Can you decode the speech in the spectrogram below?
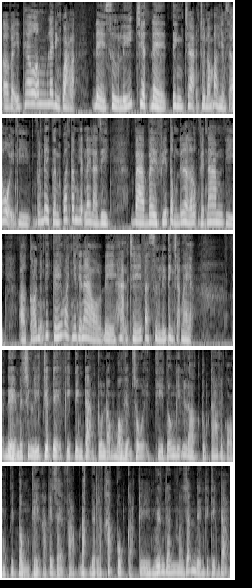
À, vậy theo ông Lê Đình Quảng ạ, để xử lý triệt để tình trạng trốn đóng bảo hiểm xã hội thì vấn đề cần quan tâm hiện nay là gì? Và về phía Tổng Liên đoàn Lao động Việt Nam thì uh, có những cái kế hoạch như thế nào để hạn chế và xử lý tình trạng này ạ? để mà xử lý triệt để cái tình trạng trốn đóng bảo hiểm xã hội thì tôi nghĩ là chúng ta phải có một cái tổng thể các cái giải pháp đặc biệt là khắc phục các cái nguyên nhân mà dẫn đến cái tình trạng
